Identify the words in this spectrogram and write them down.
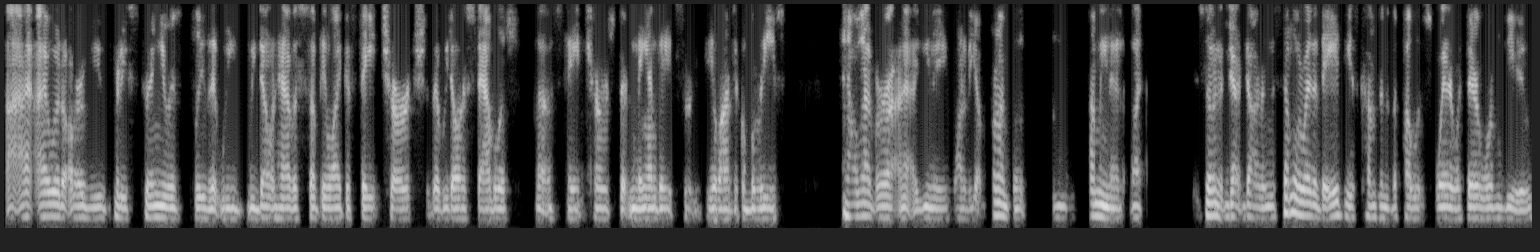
I, I, would argue pretty strenuously that we we don't have a something like a state church, that we don't establish a state church that mandates certain theological beliefs. However, you know, you want to be upfront, but um, I mean, like so, John, in a similar way that the atheist comes into the public square with their worldview,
